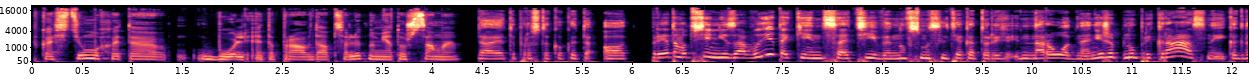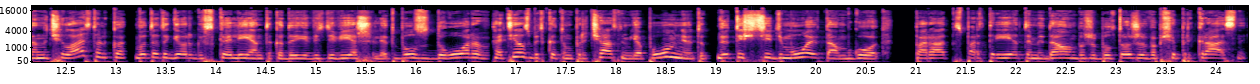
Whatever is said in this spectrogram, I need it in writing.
в костюмах – это боль, это правда. Абсолютно у меня то же самое. Да, это просто какой-то ад. При этом вот все низовые такие инициативы, ну, в смысле те, которые народные, они же, ну, прекрасные. Когда началась только вот эта георгиевская лента, когда ее везде вешали, это было здорово. Хотелось быть к этому причастным. Я помню, это 2007 там год парад с портретами, да, он же был тоже вообще прекрасный.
